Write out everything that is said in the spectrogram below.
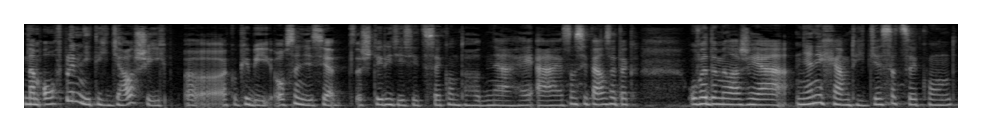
nám ovplyvní tých ďalších uh, ako keby 84 tisíc sekúnd toho dňa, hej, a ja som si tam tak uvedomila, že ja nenechám tých 10 sekúnd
